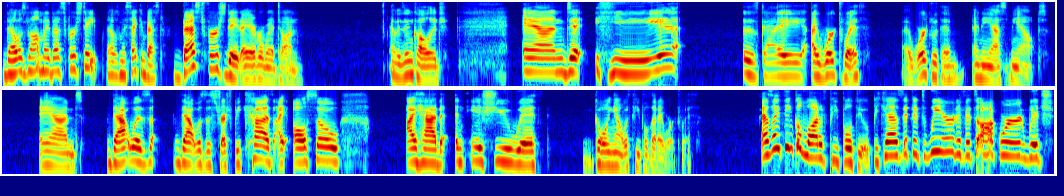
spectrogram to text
That was not my best first date. That was my second best. Best first date I ever went on. I was in college. And he this guy I worked with, I worked with him and he asked me out. And that was that was a stretch because I also I had an issue with going out with people that I worked with. As I think a lot of people do, because if it's weird, if it's awkward, which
